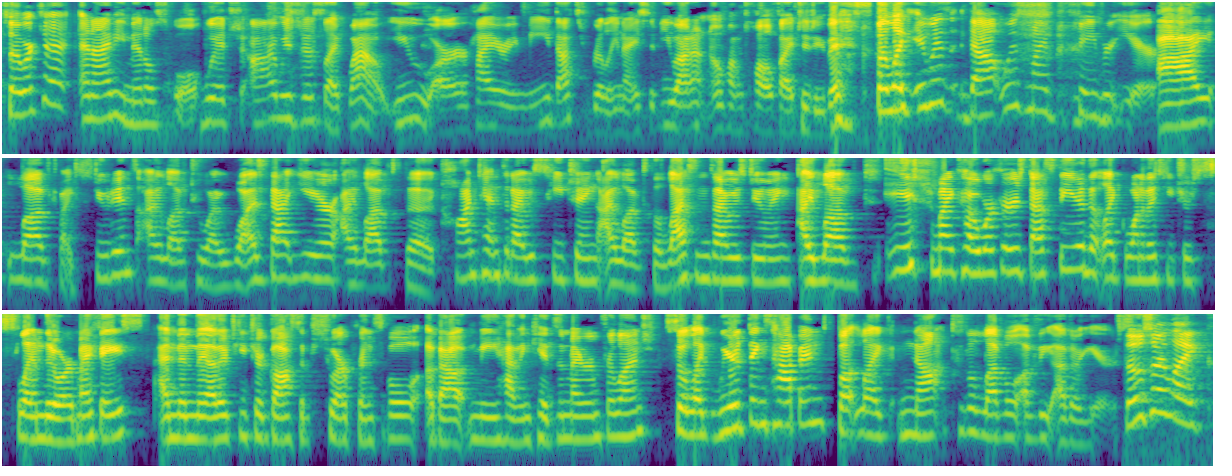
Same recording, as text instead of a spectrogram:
So I worked at an IB middle school, which I was just like, wow, you are hiring me. That's really nice of you. I don't know if I'm qualified to do this. But like it was that was my favorite year. I loved my students. I loved who I was that year. I loved the content that I was teaching. I loved the lessons I was doing. I loved ish my coworkers. That's the year that like one of the teachers slammed the door in my face and then the other teacher gossiped to our principal about me having kids in my room for lunch. So like weird things happened, but like not to the level of the other years. Those are like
